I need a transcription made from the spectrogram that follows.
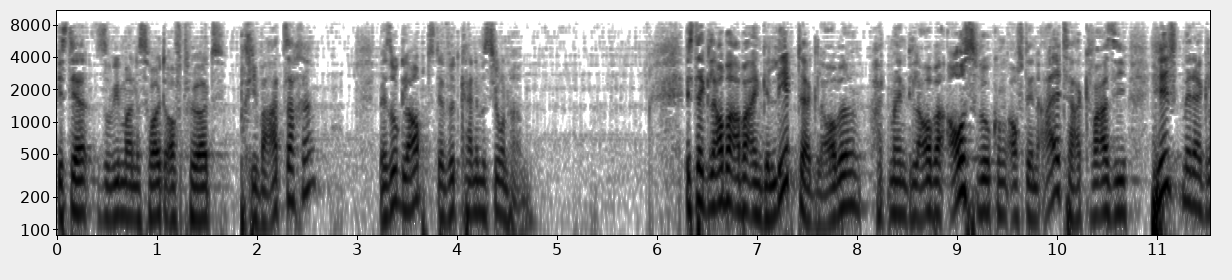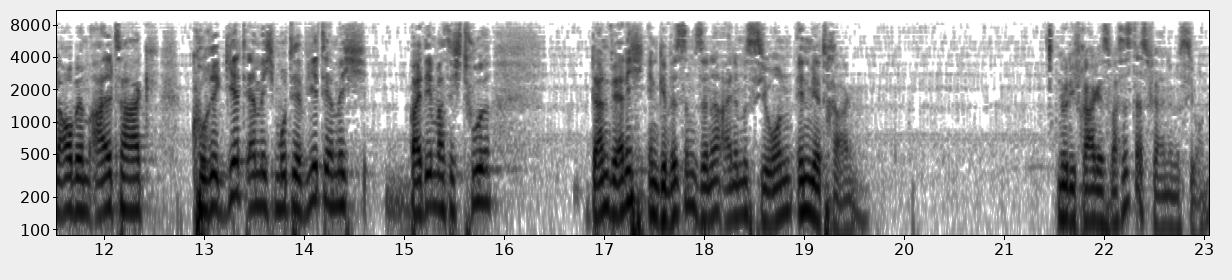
Ist er, so wie man es heute oft hört, Privatsache? Wer so glaubt, der wird keine Mission haben. Ist der Glaube aber ein gelebter Glaube, hat mein Glaube Auswirkungen auf den Alltag, quasi hilft mir der Glaube im Alltag, korrigiert er mich, motiviert er mich bei dem, was ich tue, dann werde ich in gewissem Sinne eine Mission in mir tragen. Nur die Frage ist, was ist das für eine Mission?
